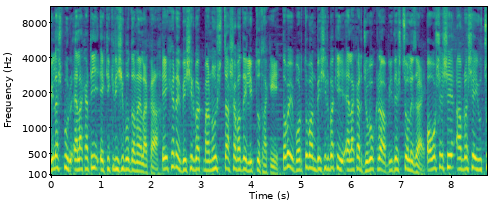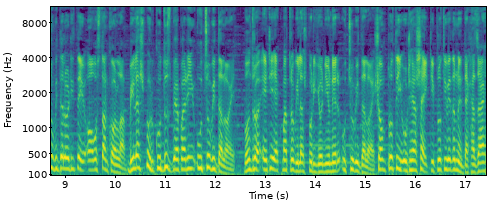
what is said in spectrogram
বিলাসপুর এলাকাটি একটি কৃষি প্রধান এলাকা। এখানে বেশিরভাগ মানুষ চাষাবাদে লিপ্ত থাকে। তবে বর্তমান বেশিরভাগই এলাকার যুবকরা বিদেশ চলে যায়। অবশেষে আমরা সেই উচ্চ বিদ্যালয়টিতে অবস্থান করলাম। বিলাসপুর কুদ্দুস ব্যাপারী উচ্চ বিদ্যালয়। বন্ধুরা, এটি একমাত্র বিলাসপুর ইউনিয়নের উচ্চ বিদ্যালয়। সম্প্রতি উঠে আসা একটি প্রতিবেদনে দেখা যায়,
